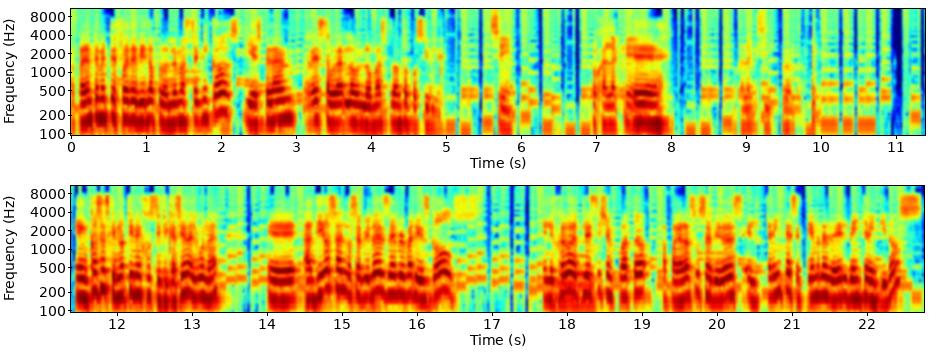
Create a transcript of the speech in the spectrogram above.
Aparentemente fue debido a problemas técnicos y esperan restaurarlo lo más pronto posible. Sí. Ojalá que. Eh, ojalá que sí, pronto. En cosas que no tienen justificación alguna. Eh, adiós a los servidores de Everybody's Golf. El juego de PlayStation 4 apagará sus servidores el 30 de septiembre del 2022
